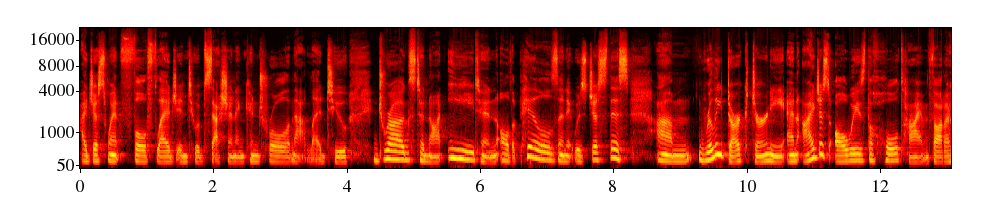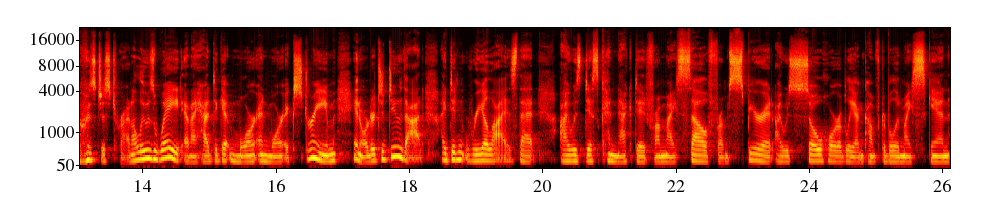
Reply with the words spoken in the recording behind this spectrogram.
I just went full fledged into obsession and control. And that led to drugs, to not eat, and all the pills. And it was just this um, really dark journey. And I just always, the whole time, thought I was just trying to lose weight and I had to get more and more extreme extreme in order to do that. I didn't realize that I was disconnected from myself, from spirit. I was so horribly uncomfortable in my skin.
